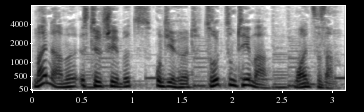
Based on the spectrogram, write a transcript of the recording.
Mein Name ist Til Schäbitz und ihr hört zurück zum Thema. Moin zusammen.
